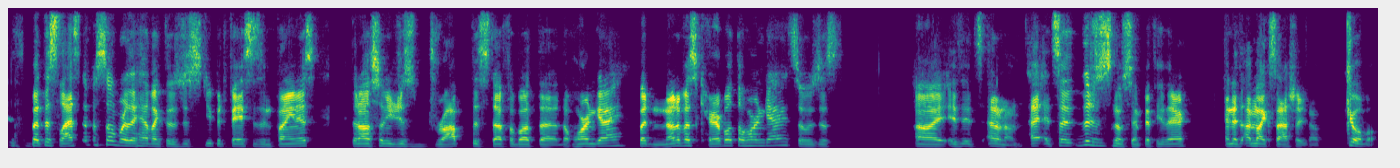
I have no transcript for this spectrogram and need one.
it's but this last episode where they have like those just stupid faces and funniness, then all of a sudden you just drop the stuff about the the horn guy, but none of us care about the horn guy, so it was just uh, it, it's I don't know, I, it's a, there's just no sympathy there, and it, I'm like Sasha, you know, killable.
